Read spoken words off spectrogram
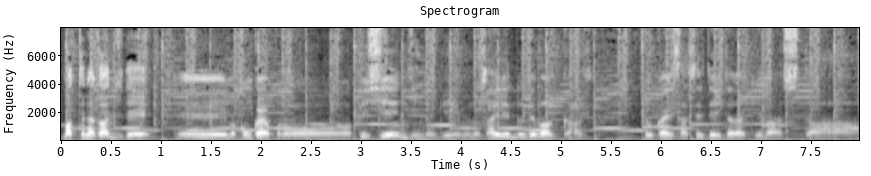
まあ、てな感じで、えーまあ、今回はこの PC エンジンのゲームのサイレントデバッガーズ紹介させていただきました。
